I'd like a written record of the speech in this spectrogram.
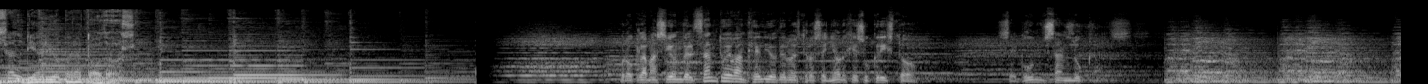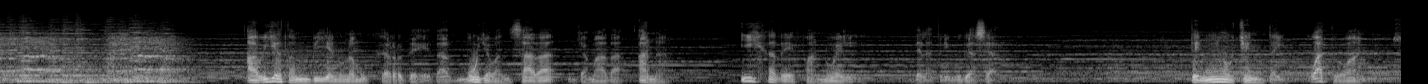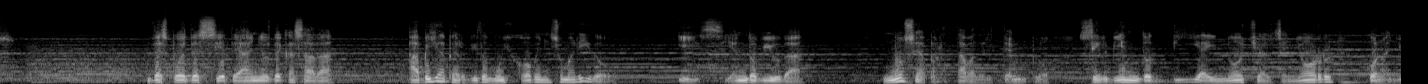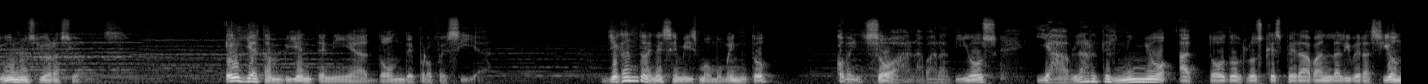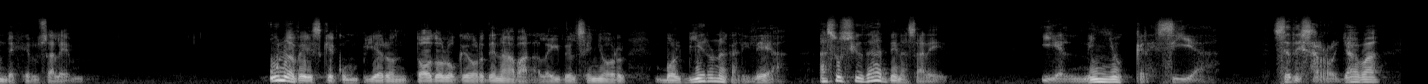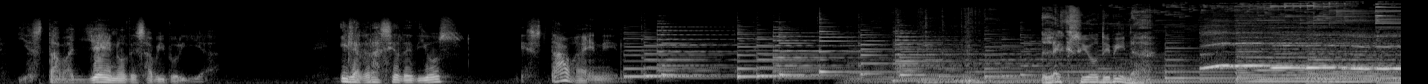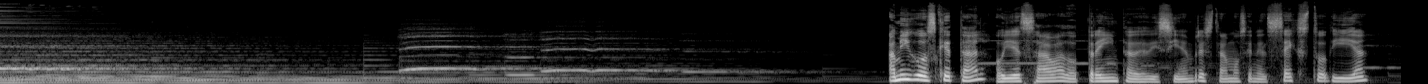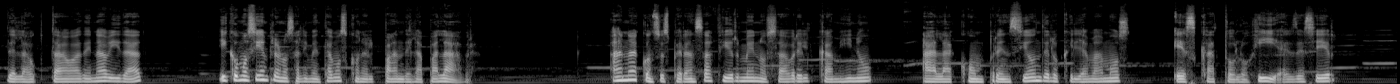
Misal Diario para Todos. Proclamación del Santo Evangelio de nuestro Señor Jesucristo, según San Lucas. Había también una mujer de edad muy avanzada llamada Ana, hija de Fanuel, de la tribu de Aser. Tenía 84 años. Después de siete años de casada, había perdido muy joven a su marido y, siendo viuda, no se apartaba del templo, sirviendo día y noche al Señor con ayunos y oraciones. Ella también tenía don de profecía. Llegando en ese mismo momento, comenzó a alabar a Dios y a hablar del niño a todos los que esperaban la liberación de Jerusalén. Una vez que cumplieron todo lo que ordenaba la ley del Señor, volvieron a Galilea, a su ciudad de Nazaret. Y el niño crecía, se desarrollaba y estaba lleno de sabiduría. Y la gracia de Dios estaba en él. Lección Divina Amigos, ¿qué tal? Hoy es sábado 30 de diciembre, estamos en el sexto día de la octava de Navidad y como siempre nos alimentamos con el pan de la palabra. Ana, con su esperanza firme, nos abre el camino a la comprensión de lo que llamamos escatología, es decir,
